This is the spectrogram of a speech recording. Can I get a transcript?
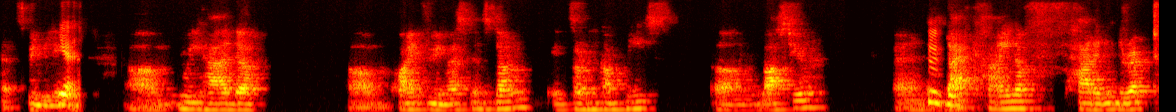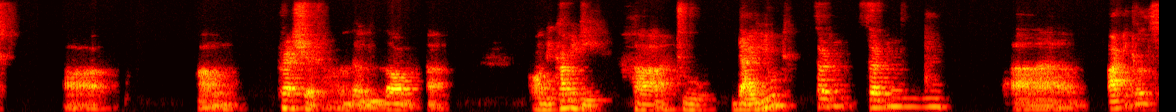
that, has been delayed. Yes. Um, we had uh, um, quite a few investments done in certain companies um, last year. And mm-hmm. that kind of had an indirect uh, um, pressure on the law, uh, on the committee uh, to dilute certain certain uh, articles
